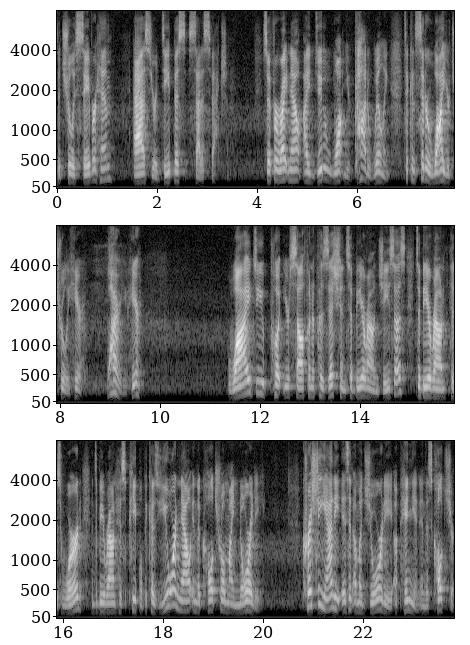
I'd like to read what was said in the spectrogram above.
to truly savor him as your deepest satisfaction. So, for right now, I do want you, God willing, to consider why you're truly here. Why are you here? Why do you put yourself in a position to be around Jesus, to be around his word, and to be around his people? Because you are now in the cultural minority. Christianity isn't a majority opinion in this culture.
